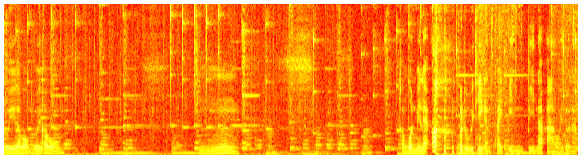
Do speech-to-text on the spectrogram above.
ลุยครับผมลุยครับผม อืมข้างบนมีแล้วมาดูวิธีกันไปปีนปีนหน้าผาของไอ้โดนัท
